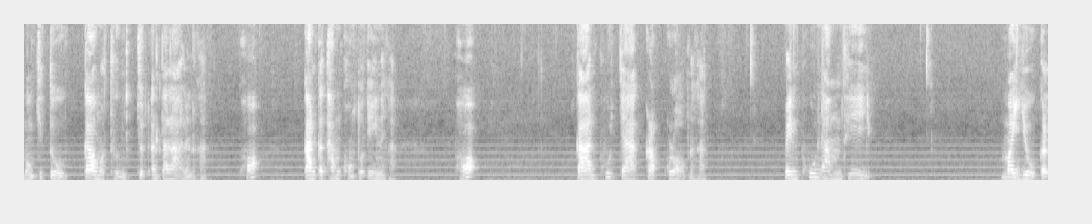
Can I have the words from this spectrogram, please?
มองคิดตูก้าวมาถึงจุดอันตรายแล้วนะคะ เพราะการกระทำของตัวเองนะคะ เพราะ การพูดจากลับกรอกนะคะ เป็นผู้นำที่ ไม่อยู่กับ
